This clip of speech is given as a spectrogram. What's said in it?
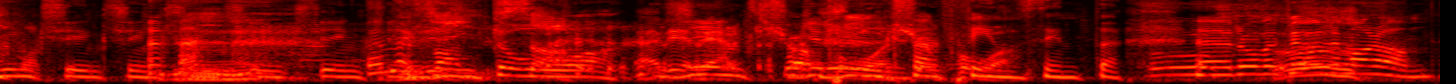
Jinx, jinx, jinx, jinx, jinx. Men vadå? På. finns inte. Eh, Robert, vi hörs imorgon.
